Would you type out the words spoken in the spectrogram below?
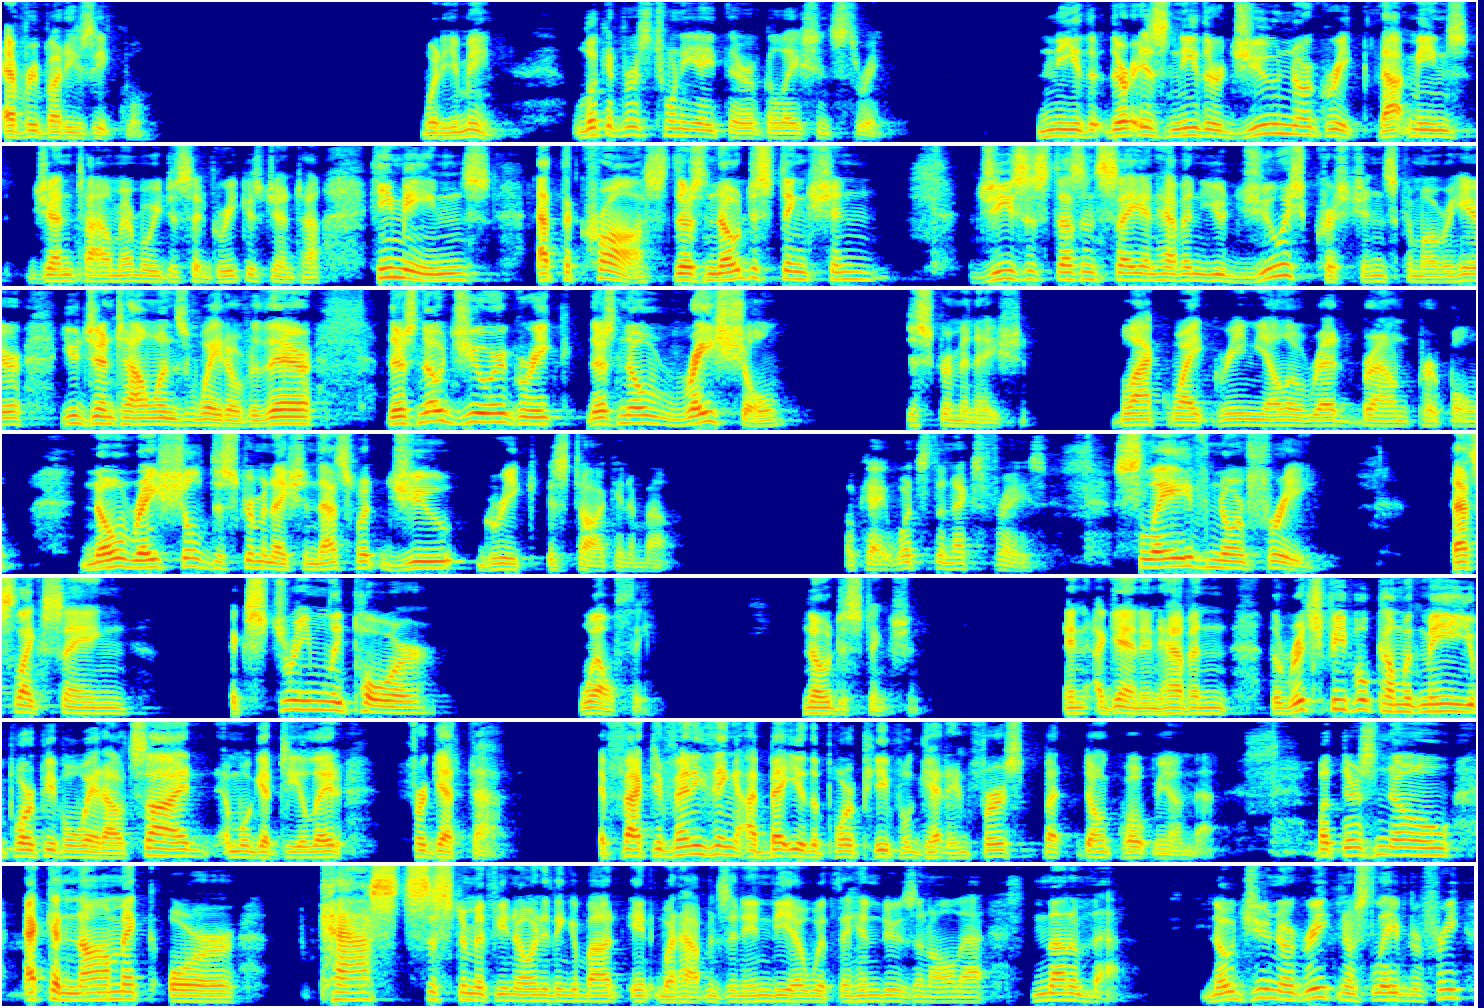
everybody's equal. What do you mean? Look at verse 28 there of Galatians 3. Neither there is neither Jew nor Greek. That means Gentile. Remember, we just said Greek is Gentile. He means at the cross, there's no distinction. Jesus doesn't say in heaven, you Jewish Christians come over here, you Gentile ones wait over there. There's no Jew or Greek, there's no racial discrimination black, white, green, yellow, red, brown, purple. No racial discrimination. That's what Jew Greek is talking about. Okay, what's the next phrase? Slave nor free. That's like saying extremely poor, wealthy. No distinction. And again, in heaven, the rich people come with me, you poor people wait outside, and we'll get to you later. Forget that. In fact, if anything, I bet you the poor people get in first, but don't quote me on that. But there's no economic or caste system, if you know anything about it, what happens in India with the Hindus and all that. None of that. No Jew nor Greek, no slave nor free,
